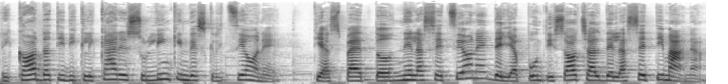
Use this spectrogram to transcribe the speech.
ricordati di cliccare sul link in descrizione. Ti aspetto nella sezione degli appunti social della settimana.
